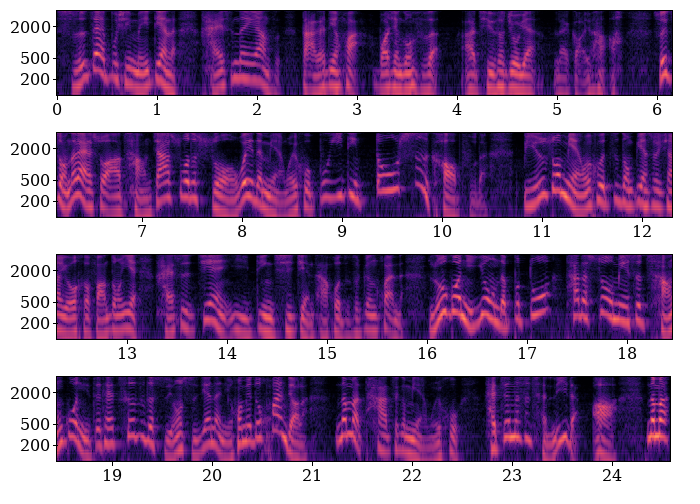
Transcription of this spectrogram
实在不。行没电了，还是那样子，打个电话，保险公司啊，汽车救援来搞一趟啊。所以总的来说啊，厂家说的所谓的免维护不一定都是靠谱的。比如说免维护自动变速箱油和防冻液，还是建议定期检查或者是更换的。如果你用的不多，它的寿命是长过你这台车子的使用时间的，你后面都换掉了，那么它这个免维护还真的是成立的啊。那么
